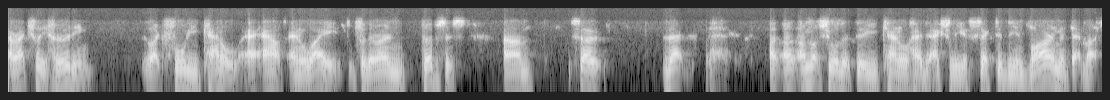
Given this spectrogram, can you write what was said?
are actually herding like 40 cattle out and away for their own purposes. Um, so that I, am not sure that the cattle had actually affected the environment that much,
